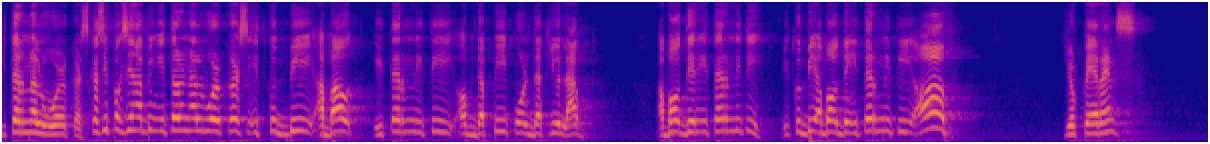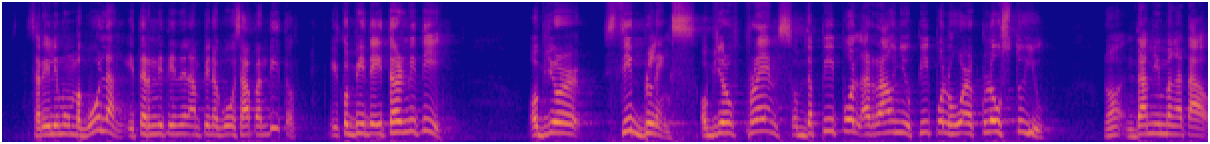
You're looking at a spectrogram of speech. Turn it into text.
eternal workers. Kasi pag sinabing eternal workers, it could be about eternity of the people that you love. About their eternity. It could be about the eternity of your parents, sarili mong magulang. Eternity nila ang pinag-uusapan dito. It could be the eternity of your siblings, of your friends, of the people around you, people who are close to you. No? Ang daming mga tao.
